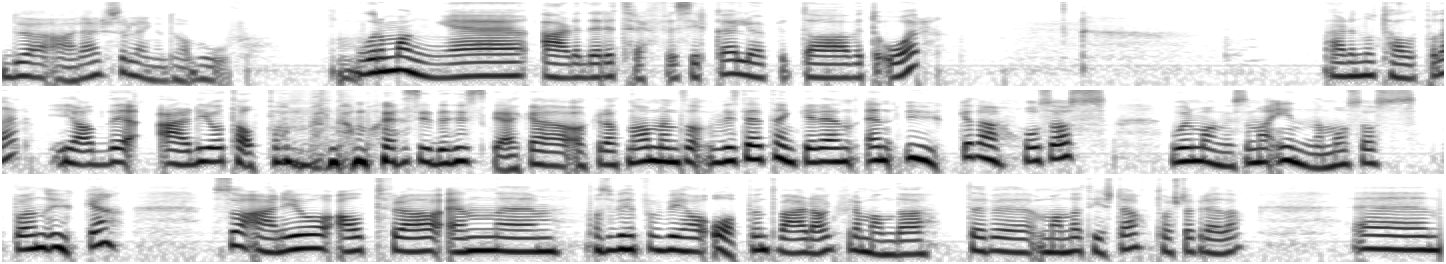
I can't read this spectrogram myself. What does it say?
Du er her så lenge du har behov. Hvor mange er det dere treffer cirka i løpet av et år? Er det noe tall på det? Ja, det er det jo tall på, men da må jeg si det husker jeg ikke akkurat nå. Men så, hvis jeg tenker en, en, uke da, hos oss, hvor mange som er innom hos oss på en uke, så er det jo alt fra en eh, Altså vi, vi har åpent hver dag fra mandag til mandag, tirsdag, torsdag, fredag. Eh,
